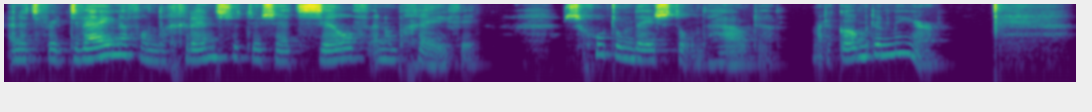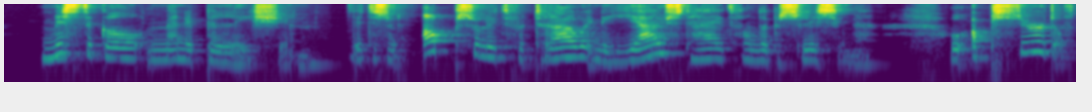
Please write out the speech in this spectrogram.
en het verdwijnen van de grenzen tussen het zelf en omgeving. Het is goed om deze te onthouden, maar er komen er meer. Mystical manipulation. Dit is een absoluut vertrouwen in de juistheid van de beslissingen. Hoe absurd of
